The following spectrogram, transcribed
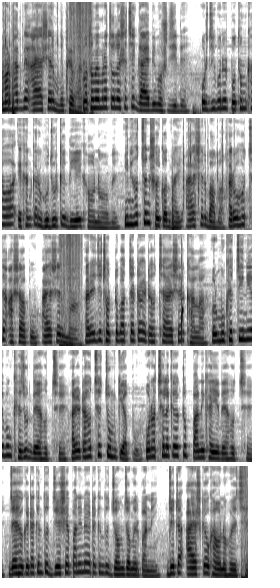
আমার ভাগ্নে আয়াসের মুখে ভাত প্রথমে আমরা চলে এসেছি গায়েবী মসজিদে। ওর জীবনের প্রথম খাওয়া এখানকার হুজুরকে দিয়েই খাওয়ানো হবে। ইনি হচ্ছেন সৈকত ভাই, আয়াসের বাবা। আর ও হচ্ছে আশা আপু, আয়াসের মা। আর এই যে ছোট্ট বাচ্চাটা, এটা হচ্ছে আয়াসের খালা। ওর মুখে চিনি এবং খেজুর দেয়া হচ্ছে। আর এটা হচ্ছে চুমকি আপু। ওনার ছেলেকেও একটু পানি খাইয়ে দেয়া হচ্ছে। যাই হোক, এটা কিন্তু যে সে পানি না, এটা কিন্তু জমজমের পানি, যেটা আয়াসকেও খাওয়ানো হয়েছে।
